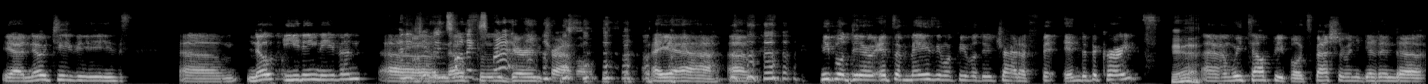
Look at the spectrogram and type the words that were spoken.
yeah, no TVs. Um, no eating even. Uh, no tonics, food Brett? during travel. Uh, yeah, uh, people do. It's amazing what people do try to fit into the crates. Yeah. And we tell people, especially when you get into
